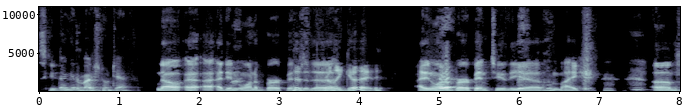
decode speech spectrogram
excuse Don't me. get emotional, Jeff. No, uh, I, I didn't want to burp into the. really good. I didn't want to burp into the uh, mic. Um,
